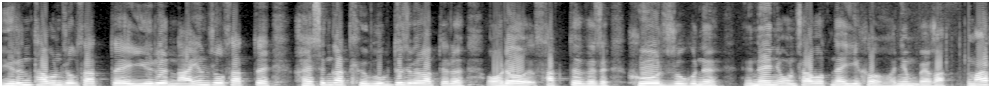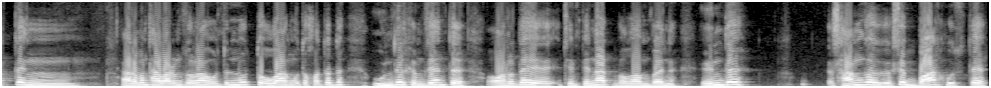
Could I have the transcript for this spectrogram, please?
95 жыл сатты, 90, 80 жыл сатты, хайсынғат бүгді жібегап тері оро сақты көзі хөр жүгіні, үнен оншабытына екі онем байға. Марттың арабын табарын зорған үдіннутты уаң ұды хотады үндір кімзенті орды чемпионат болған бәні. Үнді саңғы көксі бар хүсті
